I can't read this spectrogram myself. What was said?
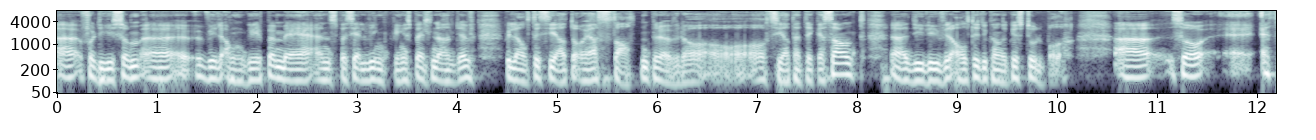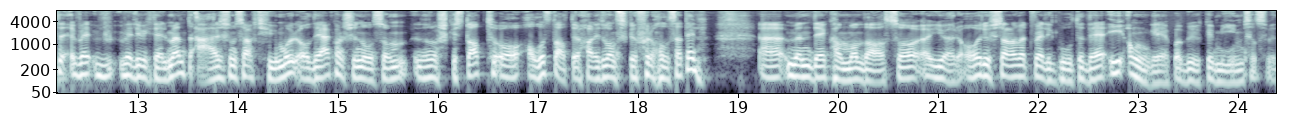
Eh, for de som eh, vil angripe med en spesiell vinkling, angrep, vil alltid si at ja, staten prøver å, å, å, si at dette ikke er sant, eh, de lyver alltid, du kan ikke stole på det. Så Et veldig viktig element er som sagt humor, og det er kanskje noe som den norske stat og alle stater har litt vanskelig å forholde seg til. Men det kan man da altså gjøre. Og russerne har vært veldig gode til det i angrep og bruke memes osv.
